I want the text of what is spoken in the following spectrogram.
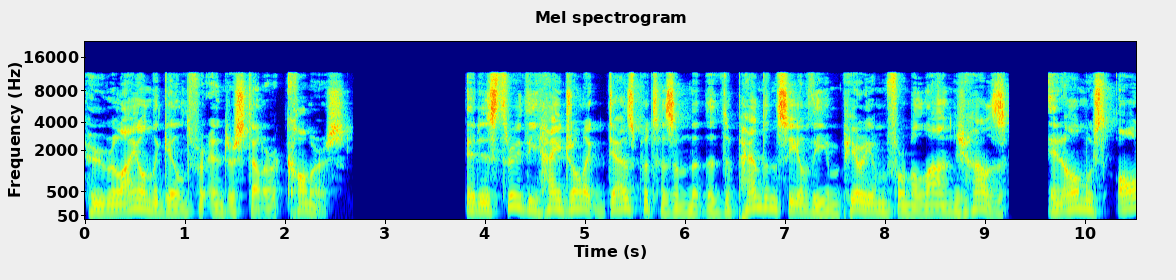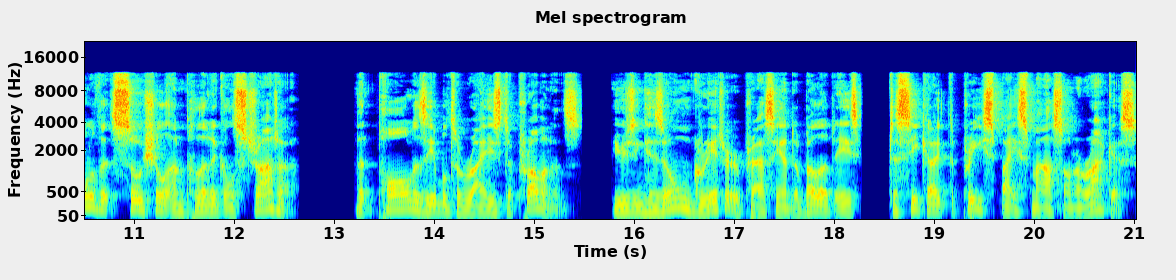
who rely on the Guild for interstellar commerce. It is through the hydraulic despotism that the dependency of the Imperium for melange has, in almost all of its social and political strata, that Paul is able to rise to prominence, using his own greater prescient abilities to seek out the pre-spice mass on Arrakis,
